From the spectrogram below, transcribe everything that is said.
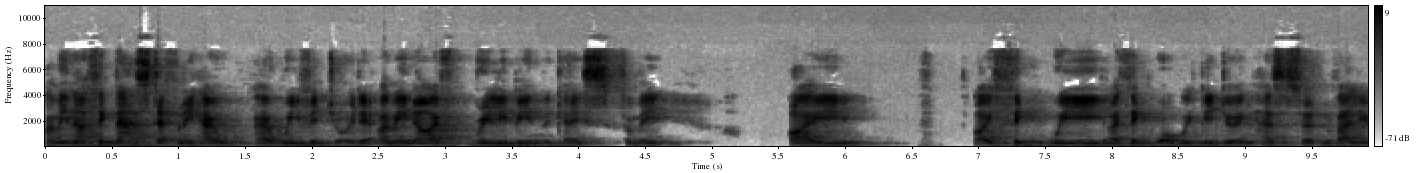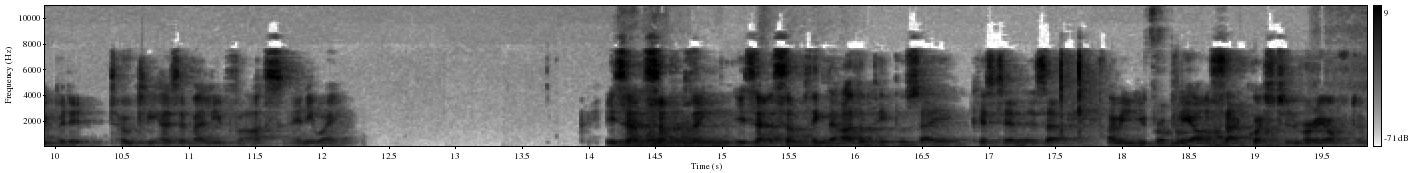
I mean, I think that's definitely how, how we've enjoyed it. I mean, I've really been the case for me. I I think we I think what we've been doing has a certain value, but it totally has a value for us anyway. Is that something? Is that something that other people say, Christian? Is that? I mean, you probably ask that question very often.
